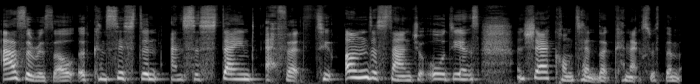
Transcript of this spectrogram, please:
as a result of consistent and sustained effort to understand your audience and share content that connects with them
